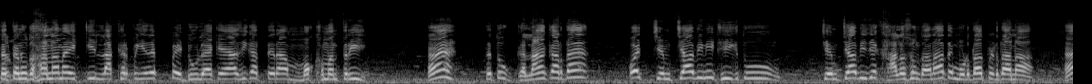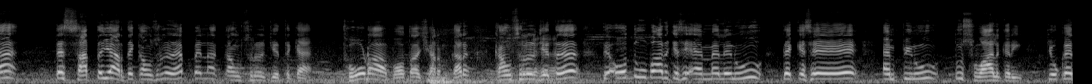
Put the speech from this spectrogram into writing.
ਤੇ ਤੈਨੂੰ ਦਿਖਾਣਾ ਮੈਂ 21 ਲੱਖ ਰੁਪਏ ਦੇ ਭੇਡੂ ਲੈ ਕੇ ਆਇਆ ਸੀਗਾ ਤੇਰਾ ਮੁੱਖ ਮੰਤਰੀ। ਹੈ? ਤੇ ਤੂੰ ਗੱਲਾਂ ਕਰਦਾ? ਓਏ ਚਿਮਚਾ ਵੀ ਨਹੀਂ ਠੀਕ ਤੂੰ। ਚਿਮਚਾ ਵੀ ਜੇ ਖਾਲਸ ਹੁੰਦਾ ਨਾ ਤੇ ਮੁੜਦਾ ਪਿੜਦਾ ਨਾ। ਹੈ? ਤੇ 7000 ਤੇ ਕਾਉਂਸਲਰ ਹੈ ਪਹਿਲਾਂ ਕਾਉਂਸਲਰ ਜਿੱਤ ਕੇ ਥੋੜਾ ਬਹੁਤਾ ਸ਼ਰਮ ਕਰ ਕਾਉਂਸਲਰ ਜਿੱਤ ਤੇ ਉਦੋਂ ਬਾਅਦ ਕਿਸੇ ਐਮਐਲਏ ਨੂੰ ਤੇ ਕਿਸੇ ਐਮਪੀ ਨੂੰ ਤੂੰ ਸਵਾਲ ਕਰੀ ਕਿਉਂਕਿ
